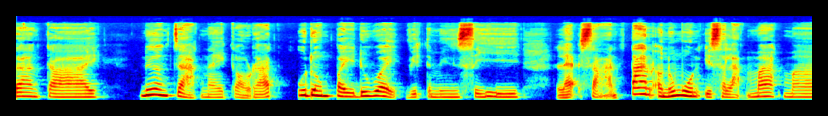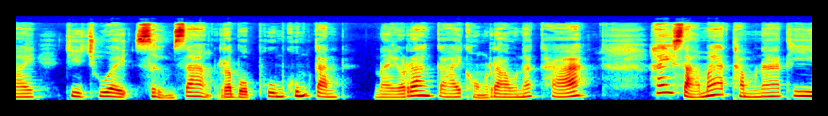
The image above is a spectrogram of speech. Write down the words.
ร่างกาย เนื่องจากในเกาลัด อุดมไปด้วยวิตามินซี และสารต้านอนุมูลอิสระมากมาย ที่ช่วยเสริมสร้างระบบภูมิคุ้มกันในร่างกายของเรานะคะ ให้สามารถทำหน้าที่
